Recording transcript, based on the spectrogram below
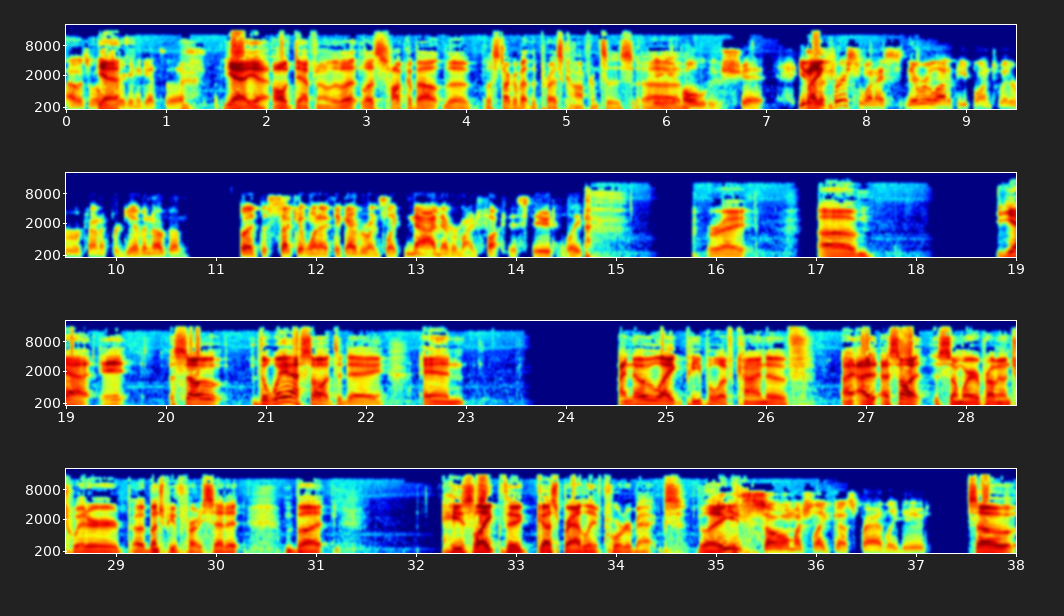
I was hoping Yeah. we were gonna get to this. Yeah, yeah. Oh, definitely. Let, let's talk about the let's talk about the press conferences. Dude, Um, holy shit! You know, like- the first one, I there were a lot of people on Twitter who were kind of forgiving of them, but the second one, I think everyone's like, "Nah, never mind. Fuck this dude." Like, Right. Um yeah, it so the way I saw it today and I know like people have kind of I, I, I saw it somewhere, probably on Twitter, a bunch of people probably said it, but he's like the Gus Bradley of quarterbacks. Like he's so much like Gus Bradley, dude. so,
